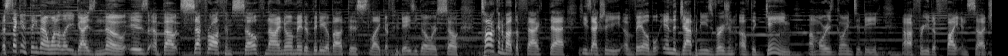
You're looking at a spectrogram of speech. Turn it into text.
The second thing that I want to let you guys know is about Sephiroth himself. Now, I know I made a video about this like a few days ago or so, talking about the fact that he's actually available in the Japanese version of the game, um, or he's going to be uh, for you to fight and such,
